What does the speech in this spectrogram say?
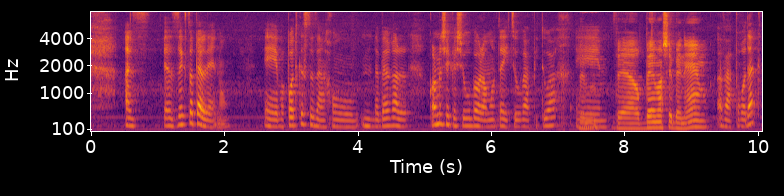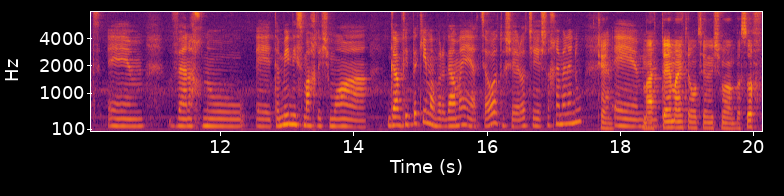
אז, זה קצת עלינו. אה, בפודקאסט הזה אנחנו נדבר על כל מה שקשור בעולמות העיצוב והפיתוח אה, והרבה מה שביניהם, וה product, אה, ואנחנו תמיד נשמח לשמוע גם פידבקים, אבל גם אה, הצעות או שאלות שיש לכם אלינו. כן. אה, מה אתם הייתם רוצים לשמוע? בסוף,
